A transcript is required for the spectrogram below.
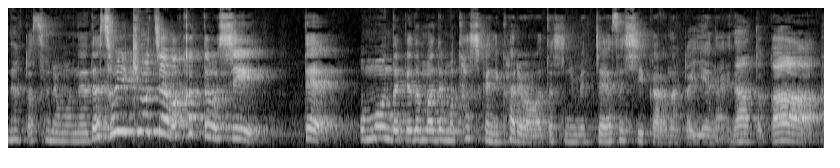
なんかそれもねだそういう気持ちは分かってほしいって思うんだけど、まあ、でも確かに彼は私にめっちゃ優しいからなんか言えないなとか、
